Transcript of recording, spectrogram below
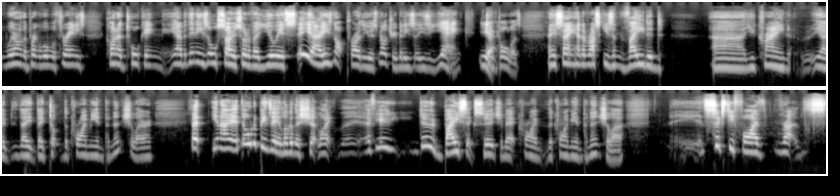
we're on the brink of World War Three, and he's kind of talking, yeah. But then he's also sort of a US, yeah. He's not pro the US military, but he's he's a Yank. Yeah. Tim Pool is, and he's saying how the Ruskies invaded uh, Ukraine. You know, they they took the Crimean Peninsula, and but you know, it all depends how you look at this shit. Like, if you do basic search about crime, the Crimean Peninsula, it's sixty-five, Ru- s-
